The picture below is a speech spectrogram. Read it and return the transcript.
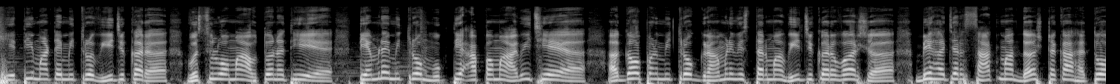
ખેતી માટે મિત્રો વીજ કર વસૂલવામાં આવતો નથી. તેમણે મિત્રો મુક્તિ આપવામાં આવી છે. અગાઉ પણ મિત્રો ગ્રામીણ વિસ્તારમાં વીજ કર વર્ષ બે હજાર સાતમાં દસ ટકા હતો.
